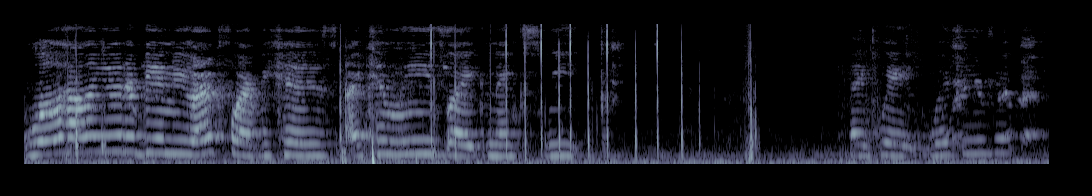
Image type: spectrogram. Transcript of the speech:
Well, how long are you gonna be in New York for? Because I can leave like next week. Like, wait, what Where day is it?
